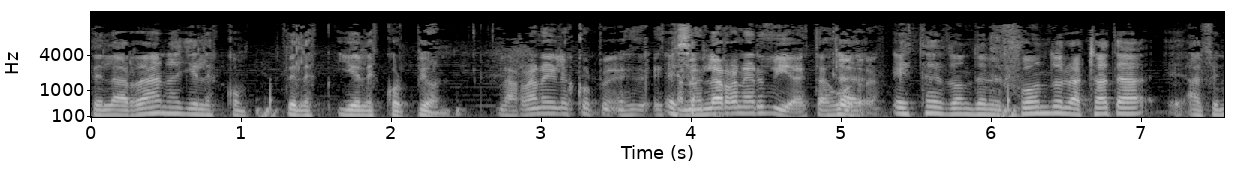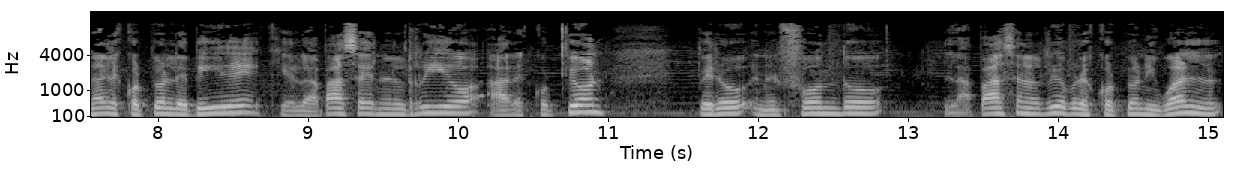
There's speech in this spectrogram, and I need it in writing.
de la rana y el, y el escorpión. La rana y el escorpión. Esta no es la rana hervía, esta es otra. Esta es donde en el fondo la trata, al final el escorpión le pide que la pase en el río al escorpión, pero en el fondo la pasa en el río, pero el escorpión igual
